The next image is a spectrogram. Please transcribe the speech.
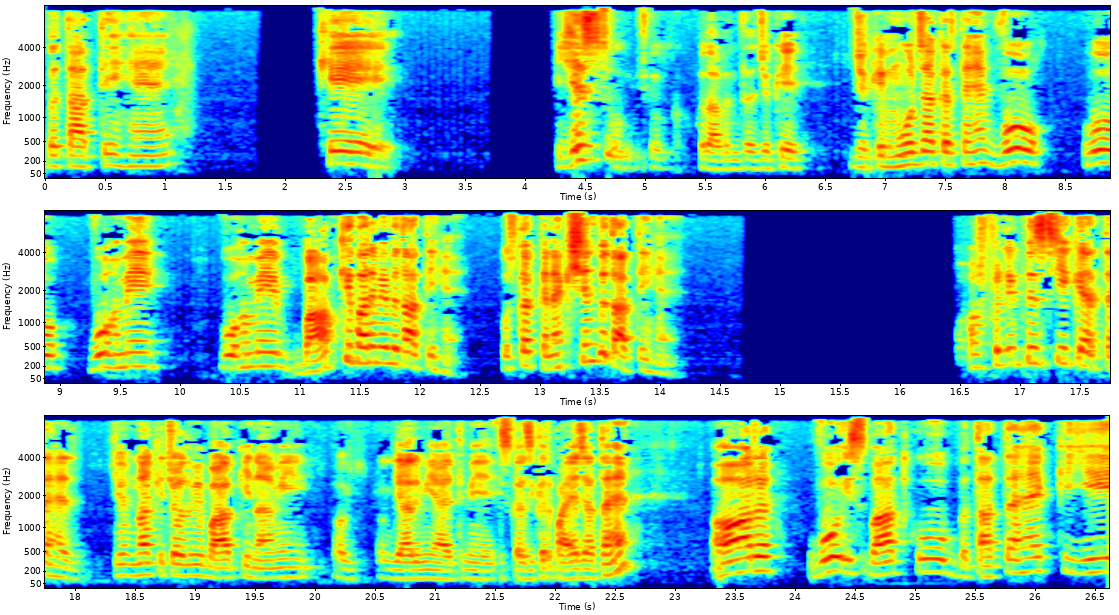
بتاتے ہیں کہ یسو جو خدا بند جو کہ جو کہ مورزہ کرتے ہیں، وہ وہ وہ ہمیں وہ ہمیں باپ کے بارے میں بتاتے ہیں، اس کا کنیکشن بتاتے ہیں۔ اور فلپس یہ کہتا ہے، جو نہ کہ چودہ باپ کی نامی اور گیارہویں آیت میں اس کا ذکر پایا جاتا ہے، اور وہ اس بات کو بتاتا ہے کہ یہ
